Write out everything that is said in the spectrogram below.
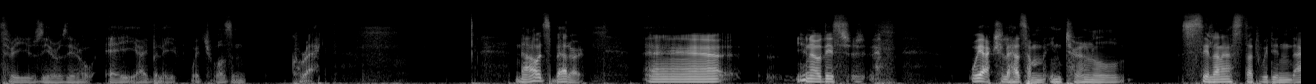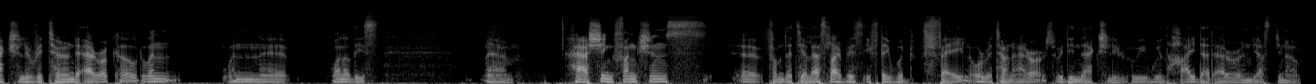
3.0.0a, I believe, which wasn't correct. Now it's better. Uh, you know, this we actually had some internal silliness that we didn't actually return the error code when when uh, one of these um, hashing functions uh, from the TLS libraries, if they would fail or return errors, we didn't actually, we would hide that error and just, you know,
